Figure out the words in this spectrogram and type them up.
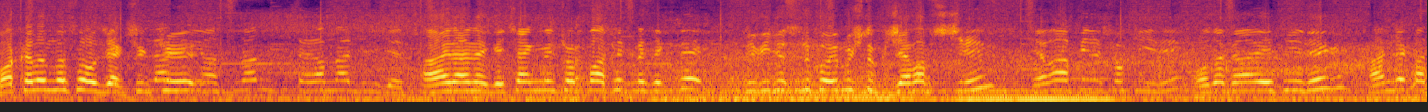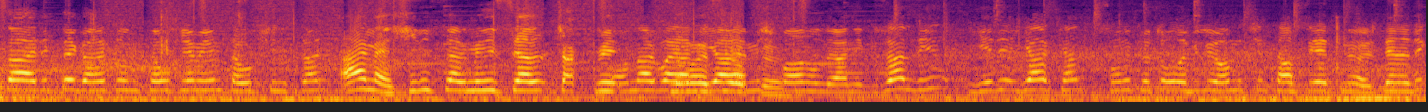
Bakalım nasıl olacak Çünkü dünyasından selamlar dileyeceğiz. aynen aynen geçen gün çok bahsetmesek de bir videosunu koymuştuk cevapçının. Cevap bilir çok iyiydi. O da gayet iyidir. Ancak hata edip de Galatasaray tavuk yemeyin, tavuk şinitsel. Aynen şinitsel menitsel çak bir Onlar bayağı bir numarası yağ yemiş yoktu. falan oluyor. Yani güzel değil. Yedi, yerken sonu kötü olabiliyor. Onun için tavsiye etmiyoruz. Denedik.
